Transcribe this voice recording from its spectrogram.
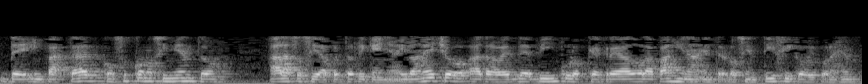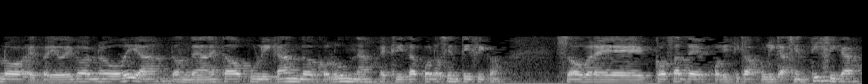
de impactar con sus conocimientos a la sociedad puertorriqueña y lo han hecho a través de vínculos que ha creado la página entre los científicos y por ejemplo el periódico El Nuevo Día donde han estado publicando columnas escritas por los científicos sobre cosas de política pública científica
